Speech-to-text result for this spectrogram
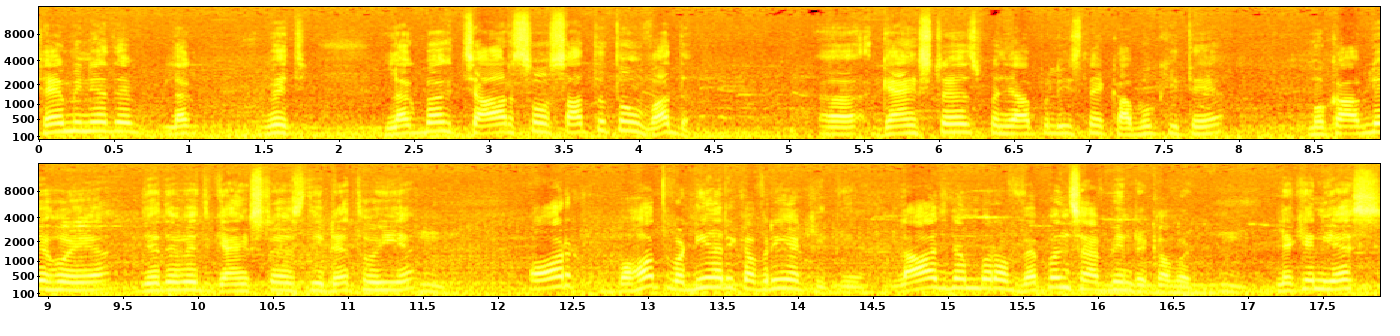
6 ਮਹੀਨਿਆਂ ਦੇ ਲਗ ਵਿੱਚ ਲਗਭਗ 407 ਤੋਂ ਵੱਧ ਗੈਂਗਸਟਰਸ ਪੰਜਾਬ ਪੁਲਿਸ ਨੇ ਕਾਬੂ ਕੀਤੇ ਆ ਮੁਕਾਬਲੇ ਹੋਏ ਆ ਜਿਹਦੇ ਵਿੱਚ ਗੈਂਗਸਟਰਸ ਦੀ ਡੈਥ ਹੋਈ ਹੈ। ਔਰ ਬਹੁਤ ਵੱਡੀਆਂ ਰਿਕਵਰੀਆਂ ਕੀਤੀਆਂ। Large number of weapons have been recovered ਲੇਕਿਨ ਯੈਸ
